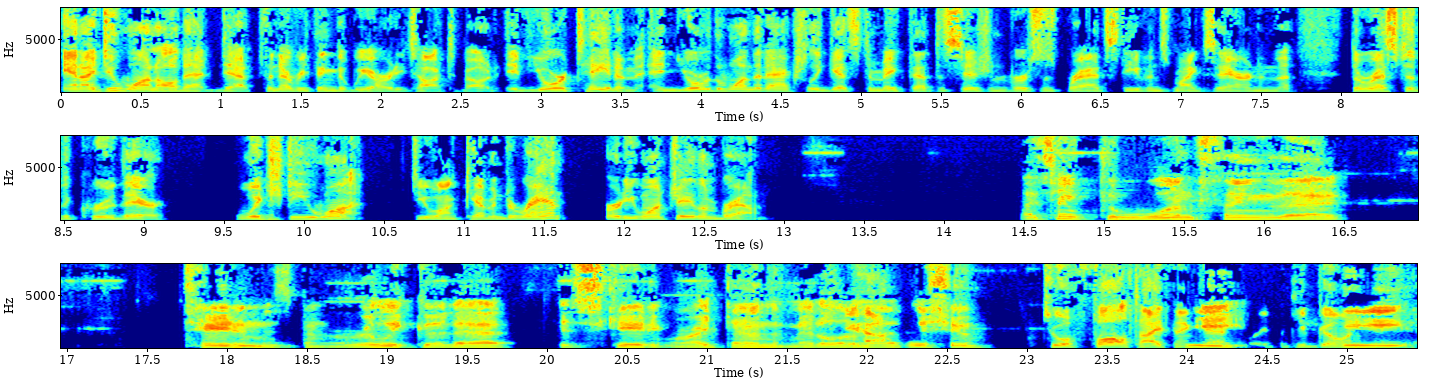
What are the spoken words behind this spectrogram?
And I do want all that depth and everything that we already talked about. If you're Tatum and you're the one that actually gets to make that decision versus Brad Stevens, Mike Zarren, and the, the rest of the crew there, which mm-hmm. do you want? Do you want Kevin Durant or do you want Jaylen Brown? I think the one thing that Tatum has been really good at is skating right down the middle yeah. on that issue. To a fault, I think, he, actually, but keep going. He,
